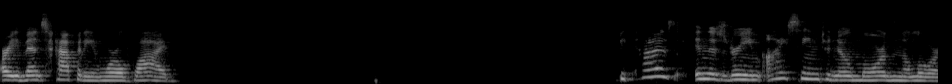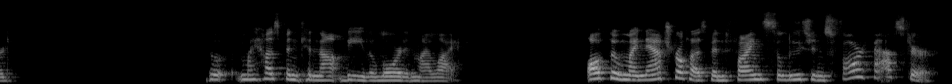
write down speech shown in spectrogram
are events happening worldwide. Because in this dream, I seem to know more than the Lord. My husband cannot be the Lord in my life. Also, my natural husband finds solutions far faster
